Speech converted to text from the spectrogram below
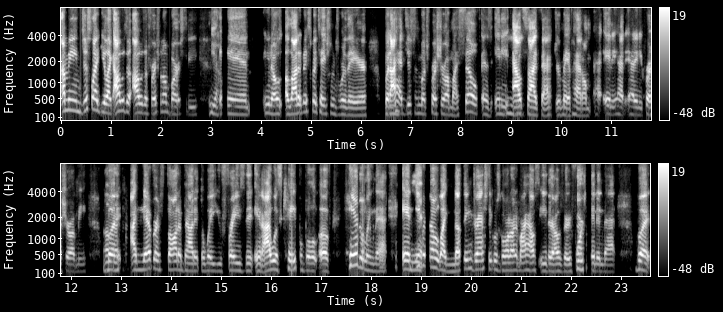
I mean, just like you, like I was, a, I was a freshman on varsity. Yeah. And you know, a lot of expectations were there, but mm-hmm. I had just as much pressure on myself as any mm-hmm. outside factor may have had on any had had any pressure on me. Okay. But I never thought about it the way you phrased it, and I was capable of handling that. And yeah. even though like nothing drastic was going on in my house either, I was very uh-huh. fortunate in that. But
